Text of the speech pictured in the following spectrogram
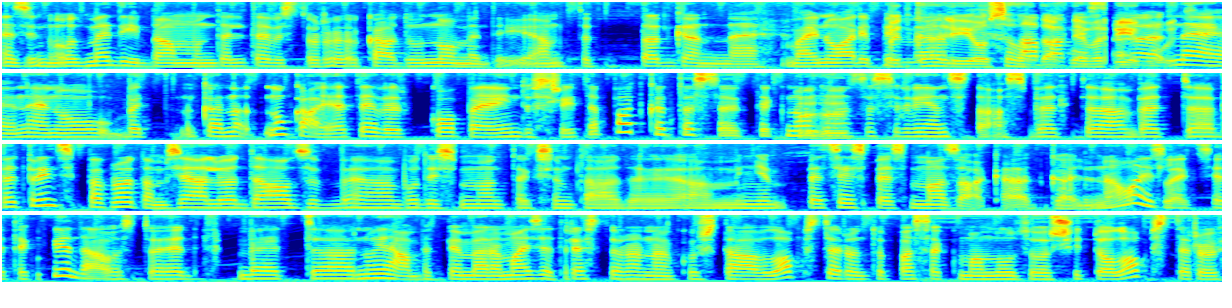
nezinu, uz medībām un daļa tevis tur kādu nomedījām. Tad, tad gan nē. Vai nu arī, Bet gaļu jau savādāk nevar iegūt. Nē, nē, nu, bet, kā, nu kā, ja tev ir kopēja industrija, tāpat, ka tas tiek nogalināts, mm -hmm. tas ir viens tās. Bet, bet, bet principā, protams, jā, ļoti daudz budismu, teiksim, tāda, viņa pēc iespējas mazāk ēd gaļu. Nav aizliegts, ja tiek piedāvāts to ēd. Bet, nu jā, bet, piemēram, aiziet restorānā, kur stāv lobsteru, un tu pasaki man lūdzu šito lobsteru,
